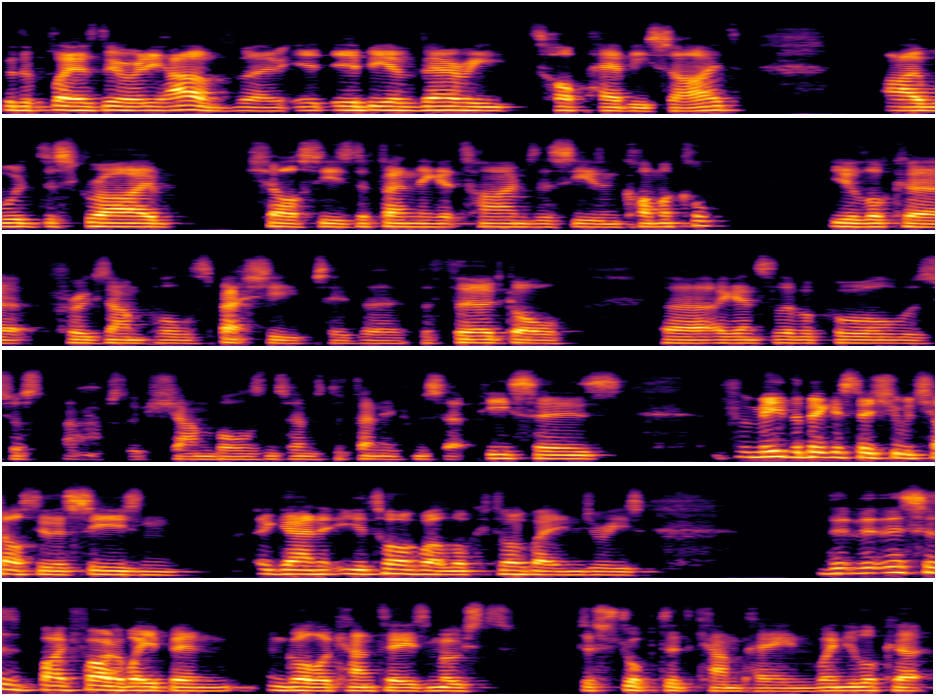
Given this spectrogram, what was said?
with the players they already have. Uh, it, it'd be a very top heavy side. I would describe Chelsea's defending at times this season comical. You look at, for example, especially say the, the third goal uh, against Liverpool was just an absolute shambles in terms of defending from set pieces for me, the biggest issue with Chelsea this season, again, you talk about look, you talk about injuries. This has by far and away been N'Golo Kante's most disrupted campaign. When you look at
